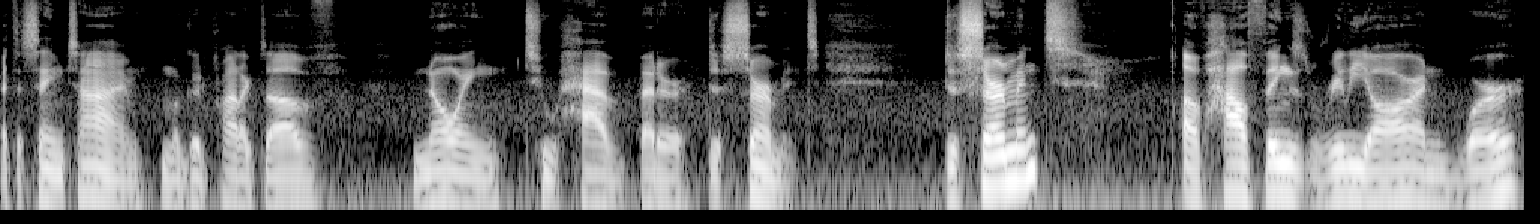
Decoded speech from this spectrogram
At the same time, I'm a good product of knowing to have better discernment. Discernment of how things really are and were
